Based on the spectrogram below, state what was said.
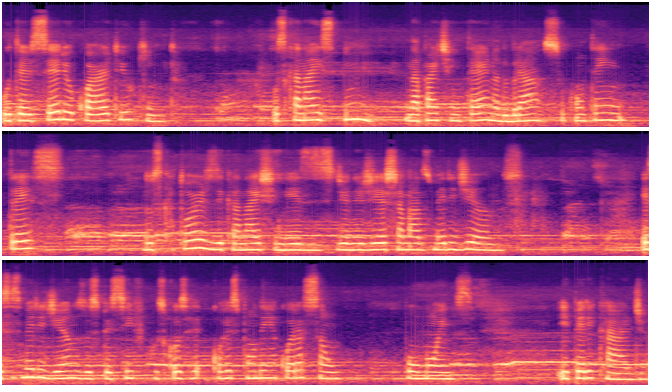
o terceiro e o quarto e o quinto. Os canais Yin na parte interna do braço contêm três dos 14 canais chineses de energia chamados meridianos. Esses meridianos específicos correspondem a coração, pulmões e pericárdio.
